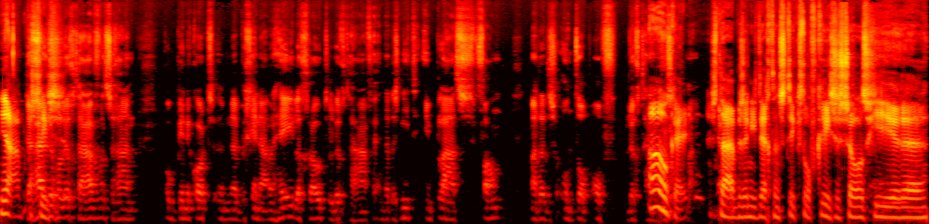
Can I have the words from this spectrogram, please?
Ja, de precies. huidige luchthaven. Want ze gaan ook binnenkort een, eh, beginnen aan een hele grote luchthaven. En dat is niet in plaats van, maar dat is on top of luchthaven. Ah, oké. zeg maar. Dus Ja. daar hebben ze niet echt een stikstofcrisis zoals hier. eh,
